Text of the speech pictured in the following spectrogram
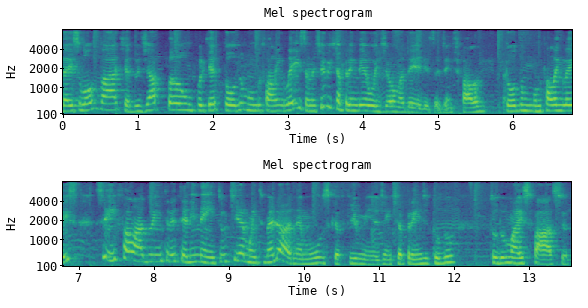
da Eslováquia, do Japão, porque todo mundo fala inglês. Eu não tive que aprender o idioma deles. A gente fala, todo mundo fala inglês, sem falar do entretenimento, que é muito melhor, né? Música, filme, a gente aprende tudo, tudo mais fácil.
